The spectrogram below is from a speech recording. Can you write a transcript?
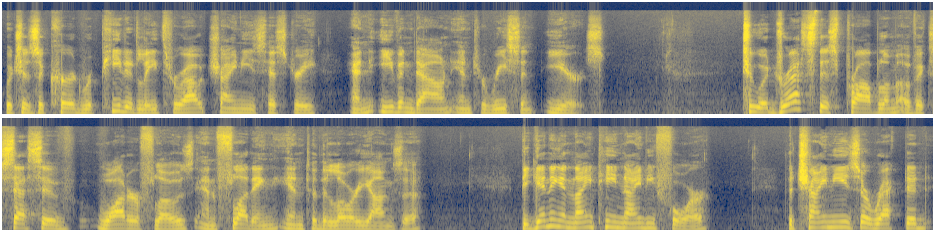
which has occurred repeatedly throughout Chinese history and even down into recent years. To address this problem of excessive water flows and flooding into the lower Yangtze, beginning in 1994, the Chinese erected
